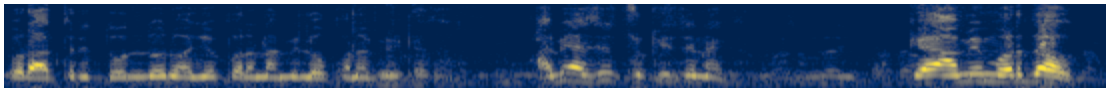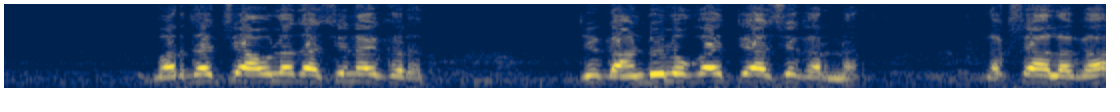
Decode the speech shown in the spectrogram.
तो रात्री दोन दोन वाजेपर्यंत आम्ही लोकांना भेटत आहोत. आम्ही असे चुकीचे नाही करत. काय आम्ही मर्द आहोत. मर्दाची अवलाद असे नाही करत. जे गांडू लोक आहेत ते असे करणार. लक्ष आलं का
